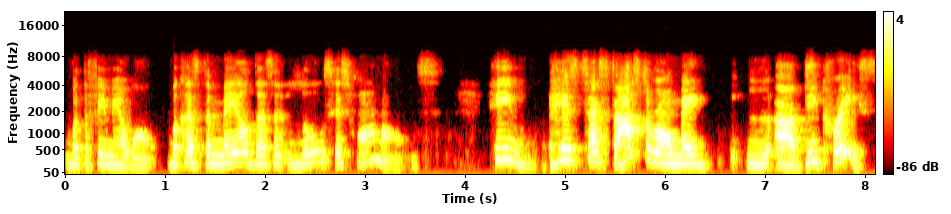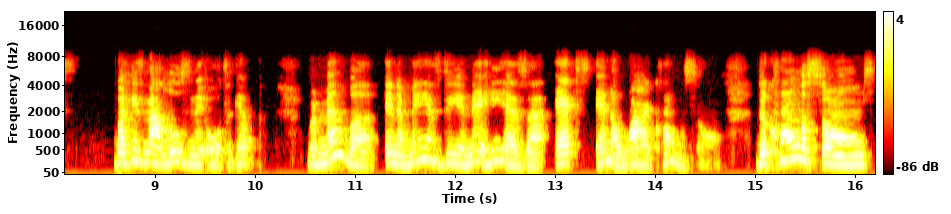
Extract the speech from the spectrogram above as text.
but the female won't because the male doesn't lose his hormones. He his testosterone may uh, decrease, but he's not losing it altogether. Remember, in a man's DNA, he has a X and a Y chromosome. The chromosomes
